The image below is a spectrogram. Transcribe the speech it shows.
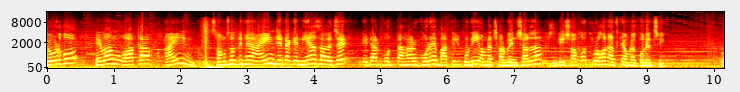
লড়বো এবং ওয়াকাপ আইন সংশোধনের আইন যেটাকে নিয়ে আসা হয়েছে এটার প্রত্যাহার করে বাতিল করেই আমরা ছাড়বো ইনশাল্লাহ এই শপথ গ্রহণ আজকে আমরা করেছি। তো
